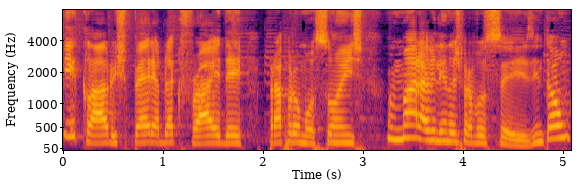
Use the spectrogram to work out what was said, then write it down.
E claro, espere a Black Friday para promoções maravilhindas para vocês. Então,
